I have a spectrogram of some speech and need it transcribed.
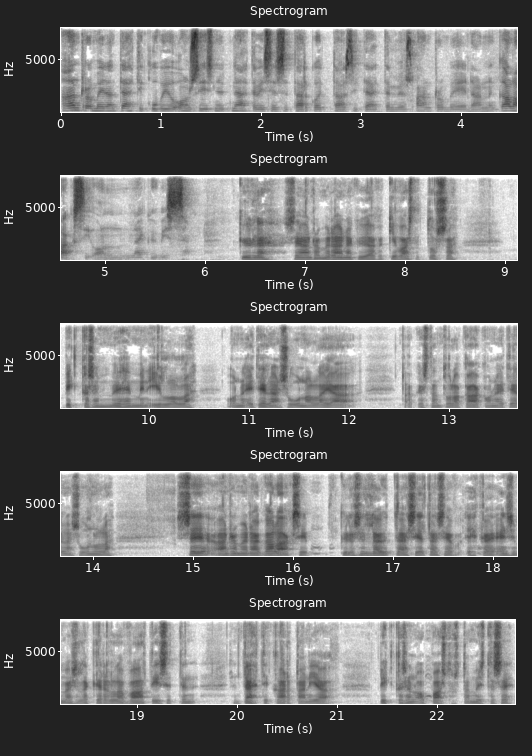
Andromedan tähtikuvio on siis nyt nähtävissä. Se tarkoittaa sitä, että myös Andromedan galaksi on näkyvissä. Kyllä, se Andromeda näkyy aika kivasti tuossa pikkasen myöhemmin illalla on etelän suunnalla ja oikeastaan tuolla Kaakon etelän suunnalla. Se Andromeda galaksi, kyllä se löytää sieltä, se ehkä ensimmäisellä kerralla vaatii sitten sen tähtikartan ja pikkasen opastusta, mistä se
